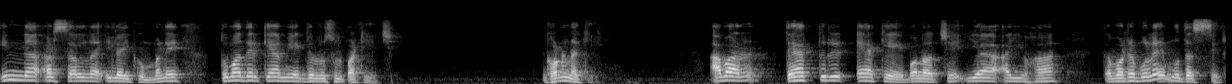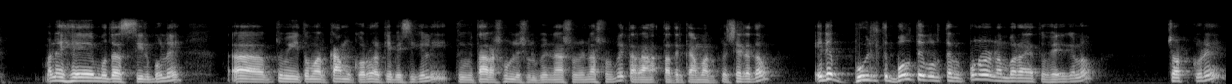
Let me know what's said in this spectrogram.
ইন্না আরসালনা ইলাইকুম মানে তোমাদেরকে আমি একজন রসুল পাঠিয়েছি। ঘটনা কি? আবার তেহাত্তরের একে বলা হচ্ছে, ইয়া আইহা তারপর ওটা বলে মুদাসির মানে হে মুদাসির বলে তুমি তোমার কাম করো আর কি বেসিক্যালি তুমি তারা শুনলে শুনবে, না শুনলে না শুনবে, তারা তাদেরকে আমার ছেড়ে দাও। এটা বলতে বলতে বলতে পনেরো নম্বর আয়াত হয়ে গেল। চট করে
